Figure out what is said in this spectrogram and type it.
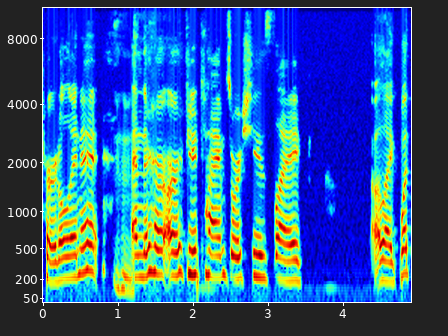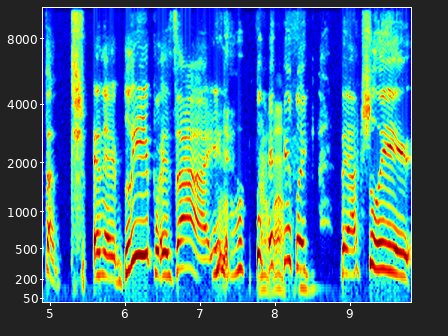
turtle in it, Mhm. and there are a few times where she's like, uh, like what the and they bleep is that you know Oh, wow. like they actually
